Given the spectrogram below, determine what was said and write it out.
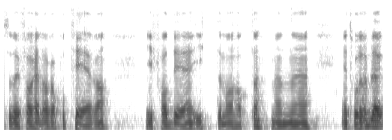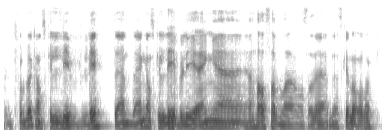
så dere får heller rapportere ifra det etter vi har hatt det. Men eh, jeg tror det blir, tror det blir ganske livlig. Det er, det er, en ganske livlig gjeng jeg har samla her. Altså. Det, det, skal jeg love dere.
